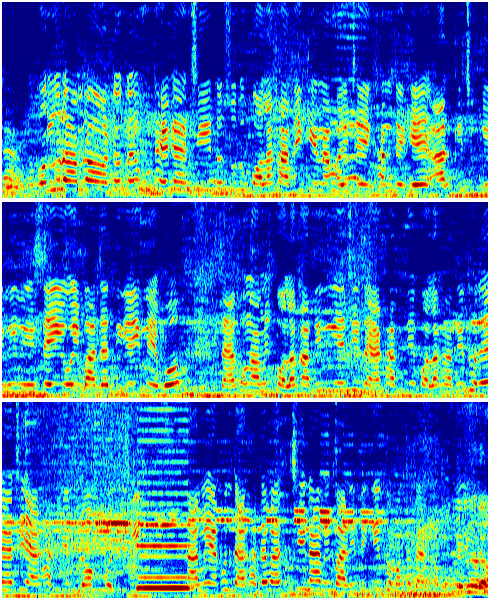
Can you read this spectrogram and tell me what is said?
হ্যাঁ, তো বন্ধুরা আমরা অটোতে উঠে গেছি তো শুধু কলা কাঁদি কেনা হয়েছে এখান থেকে আর কিছু কিনিনি সেই ওই বাজার দিয়েই নেব। তো এখন আমি কলা কাঁদি নিয়েছি তো এক হাত দিয়ে কলা কাঁদি ধরে আছি এক হাত দিয়ে ব্লক করছি। আমি এখন দেখাতে পারছি না আমি বাড়িতে গিয়ে তোমাকে দেখাবো। তো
